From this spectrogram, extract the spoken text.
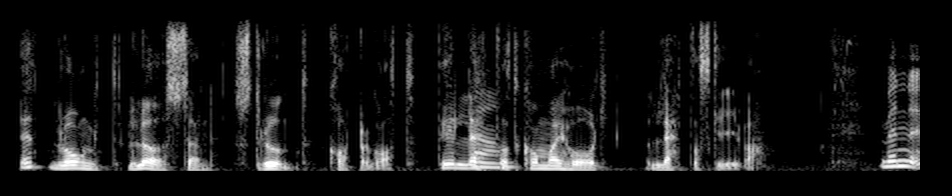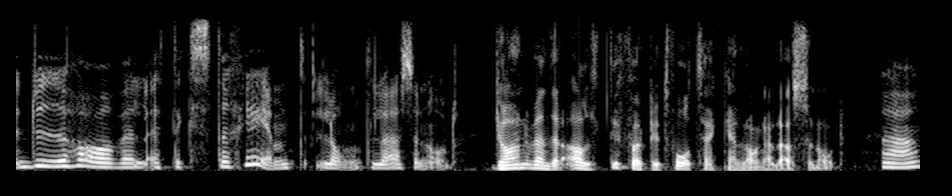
ett långt lösenstrunt kort och gott. Det är lätt ja. att komma ihåg, lätt att skriva. Men du har väl ett extremt långt lösenord? Jag använder alltid 42 tecken långa lösenord. Ja.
